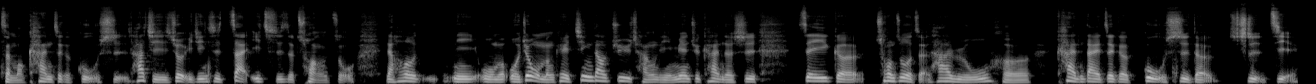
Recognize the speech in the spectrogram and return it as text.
怎么看这个故事，他其实就已经是在一次的创作。然后你我们，我觉得我们可以进到剧场里面去看的是这一个创作者他如何看待这个故事的世界，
